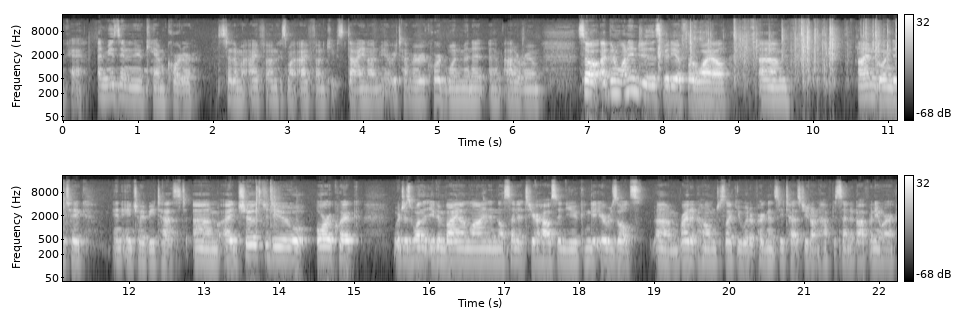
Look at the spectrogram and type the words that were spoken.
Okay, I'm using a new camcorder instead of my iPhone because my iPhone keeps dying on me every time I record one minute I'm out of room. So I've been wanting to do this video for a while. Um, I'm going to take an HIV test. Um, I chose to do OraQuick, which is one that you can buy online and they'll send it to your house and you can get your results um, right at home just like you would a pregnancy test. You don't have to send it off anywhere.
